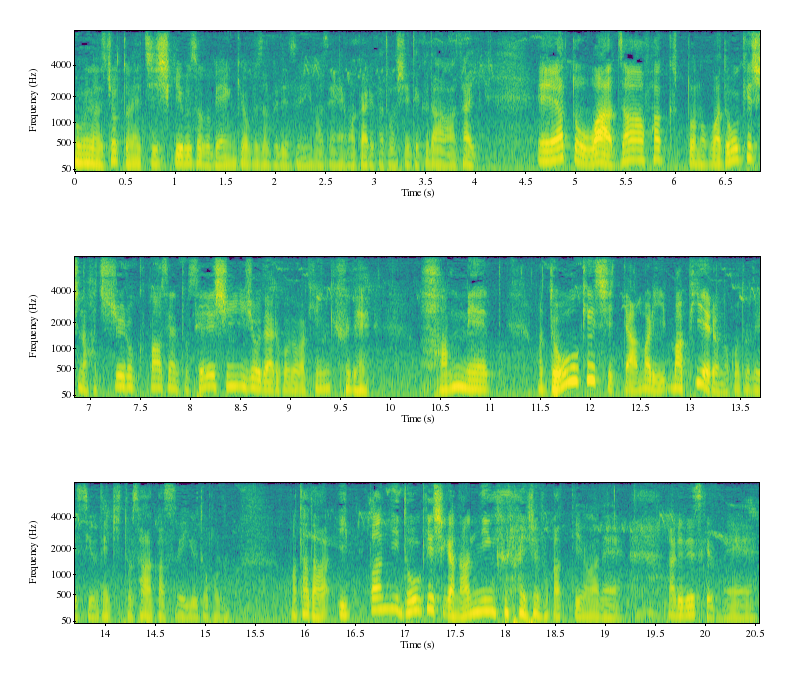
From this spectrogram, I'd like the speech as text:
ごめんなさい。ちょっとね、知識不足、勉強不足ですみません。わかる方教えてください。えー、あとは、ザ・ファクトの方は、道化師の86%、精神異常であることが緊急で判明。まあ、道化師ってあんまり、まあ、ピエロのことですよね、きっとサーカスでいうところ。まあ、ただ、一般に道化師が何人ぐらいいるのかっていうのはね、あれですけどね。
